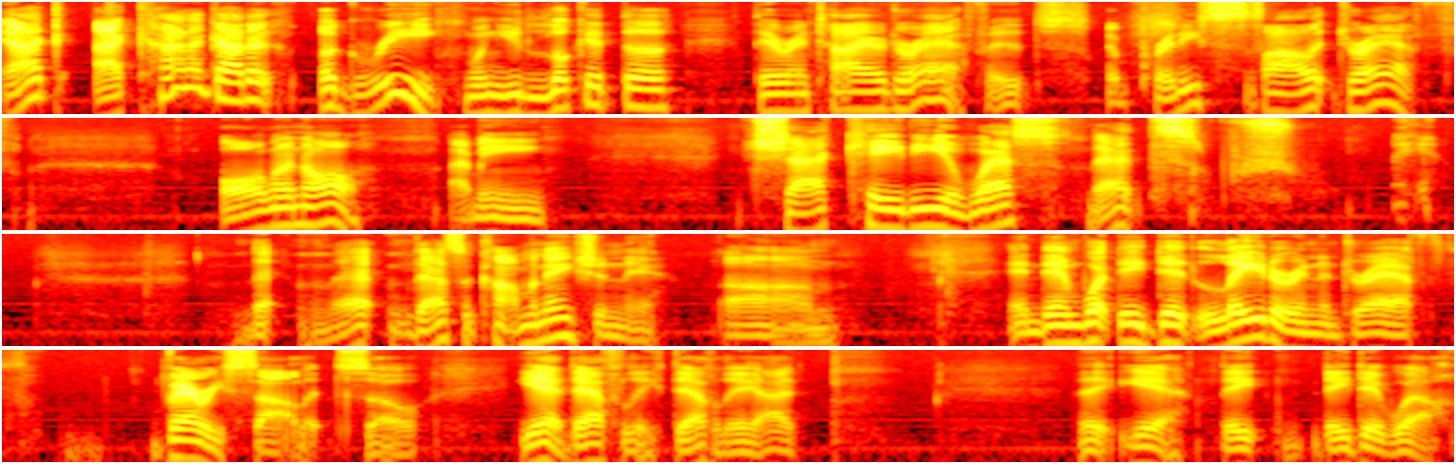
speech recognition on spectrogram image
I I kind of gotta agree when you look at the their entire draft. It's a pretty solid draft, all in all. I mean, Shaq, KD, and Wes. That's that's a combination there. Um, and then what they did later in the draft, very solid. So, yeah, definitely, definitely. I, they, yeah, they they did well.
